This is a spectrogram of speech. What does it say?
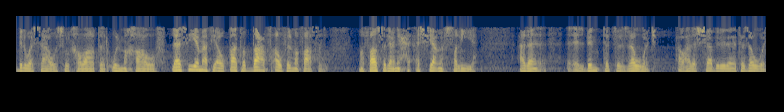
بالوساوس والخواطر والمخاوف لا سيما في أوقات الضعف أو في المفاصل. مفاصل يعني أشياء مفصلية. هذا البنت تتزوج. أو هذا الشاب يريد أن يتزوج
